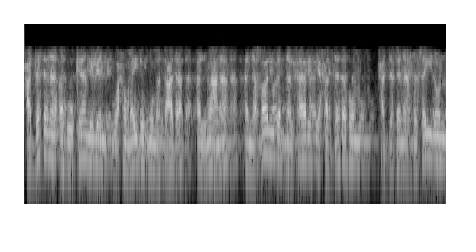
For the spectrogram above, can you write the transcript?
حدثنا أبو كامل وحميد بن مسعدة المعنى أن خالد بن الحارث حدثهم حدثنا حسين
